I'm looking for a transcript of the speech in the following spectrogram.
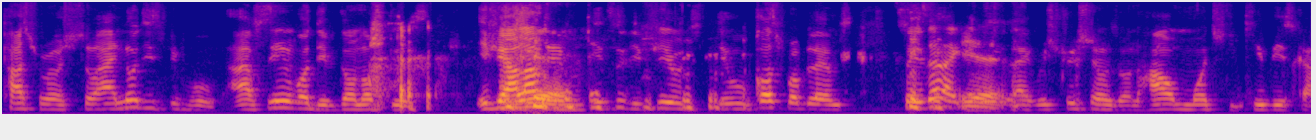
pass rush, so I know these people. I've seen what they've done up close. If you allow them into the field, they will cause problems. So is there like Yeah. any like restrictions on how much the QBs can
